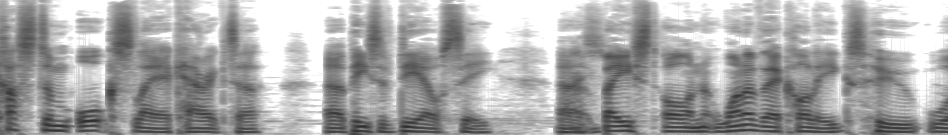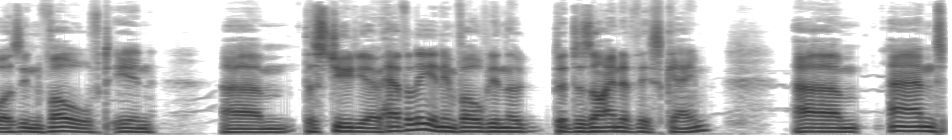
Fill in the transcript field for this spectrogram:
custom Orc Slayer character, a piece of DLC, uh, Nice. based on one of their colleagues who was involved in um, the studio heavily and involved in the, the design of this game. Um, and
